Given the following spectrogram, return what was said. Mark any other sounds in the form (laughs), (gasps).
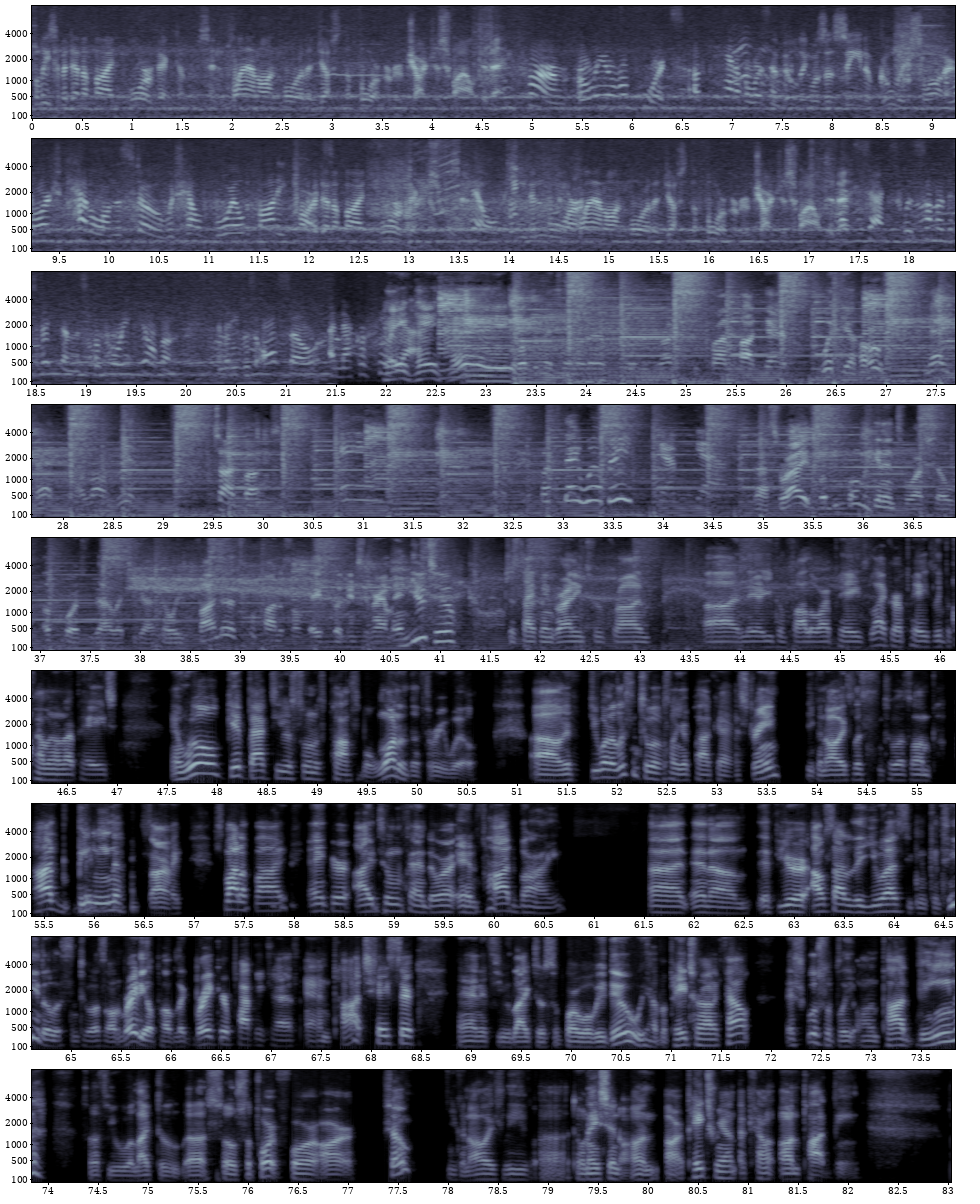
Police have identified more victims and plan on more than just the four murder charges filed today. confirm earlier reports of The cannibalism. building was a scene of ghoulish A slaughter. large kettle on the stove which held boiled body parts. Identified more victims and Killed even more. plan on more than just the four murder charges filed today. Had sex with some of his victims before he killed them, and that he was also a necrophiliac. hey, hey! hey! Welcome into another episode of the Crime Podcast with your host, Maddie Matt, along with Todd Fox. but they will be. Gab, Gab. That's right. But before we get into our show, of course, we gotta let you guys know where you can find us. You can find us on Facebook, Instagram, and YouTube. Just type in Grinding True Crime, uh, and there you can follow our page, like our page, leave a comment on our page, and we'll get back to you as soon as possible. One of the three will. Uh, if you want to listen to us on your podcast stream, you can always listen to us on Podbean, sorry, Spotify, Anchor, iTunes, Pandora, and Podvine. Uh, and um, if you're outside of the U.S., you can continue to listen to us on Radio Public, Breaker, Pocket Cast, and Podchaser. And if you'd like to support what we do, we have a Patreon account exclusively on Podbean. So if you would like to uh, show support for our show, you can always leave a donation on our Patreon account on Podbean.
